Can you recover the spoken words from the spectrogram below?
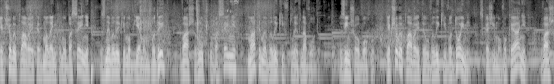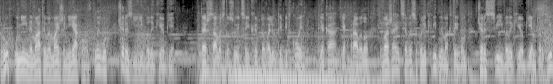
якщо ви плаваєте в маленькому басейні з невеликим об'ємом води, ваш рух у басейні матиме великий вплив на воду. З іншого боку, якщо ви плаваєте у великій водоймі, скажімо, в океані, ваш рух у ній не матиме майже ніякого впливу через її великий об'єм. Те ж саме стосується і криптовалюти біткоін, яка, як правило, вважається високоліквідним активом через свій великий об'єм торгів.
